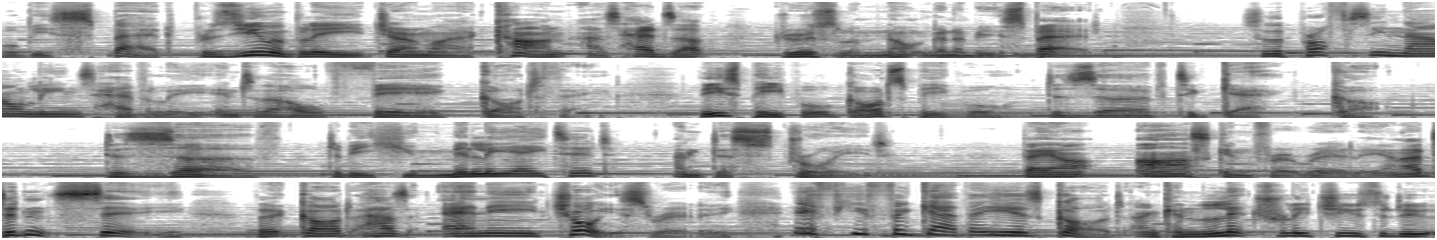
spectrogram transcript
will be spared. Presumably, Jeremiah can't, as heads up, Jerusalem not going to be spared. So the prophecy now leans heavily into the whole fear God thing. These people, God's people, deserve to get got, deserve to be humiliated and destroyed. They are asking for it, really. And I didn't see that God has any choice, really. If you forget that He is God and can literally choose to do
